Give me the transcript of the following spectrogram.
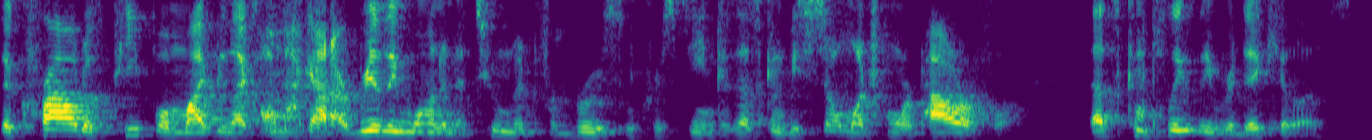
The crowd of people might be like, oh my God, I really want an attunement from Bruce and Christine because that's going to be so much more powerful that's completely ridiculous.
